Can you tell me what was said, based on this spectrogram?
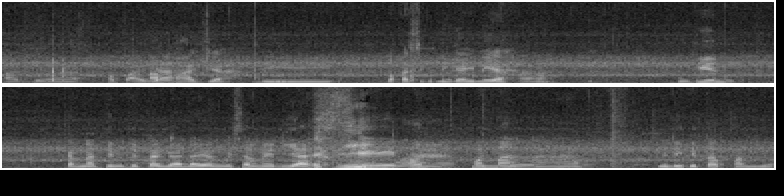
ada Apa aja? apa aja di lokasi ketiga ini ya. mungkin karena tim kita gak ada yang bisa mediasi. mohon, mohon maaf. Jadi kita panggil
